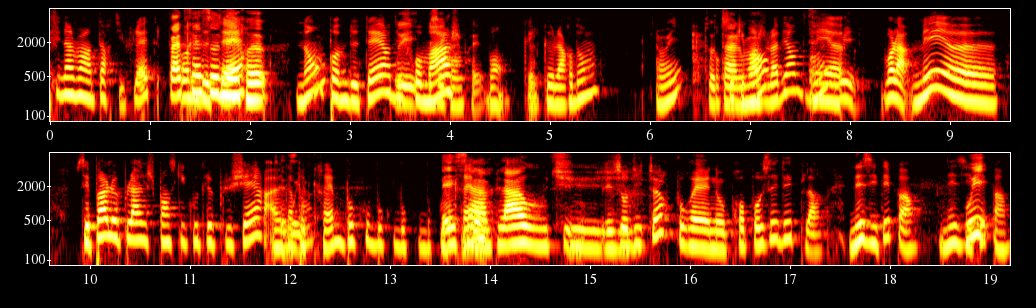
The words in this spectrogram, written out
finalement, un tartiflette. Pas très onéreux. non, pommes de terre, du fromage. Bon, quelques lardons. Oui, totalement. Pour ceux qui mangent de la viande. Mais euh, voilà, mais... Euh, c'est pas le plat, je pense, qui coûte le plus cher, avec un peu de crème, beaucoup, beaucoup, beaucoup, beaucoup Et c'est un plat où tu... Les auditeurs pourraient nous proposer des plats. N'hésitez pas, n'hésitez pas.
